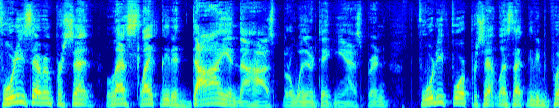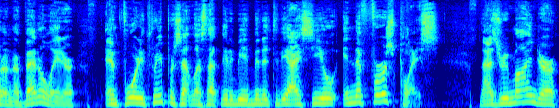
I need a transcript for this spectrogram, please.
47% less likely to die in the hospital when they're taking aspirin, 44% less likely to be put on a ventilator, and 43% less likely to be admitted to the ICU in the first place. Now, as a reminder,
